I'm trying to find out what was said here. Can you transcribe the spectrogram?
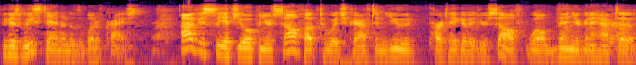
Because we stand under the blood of Christ. Right. Obviously, if you open yourself up to witchcraft and you partake of it yourself, well, then you're going to have to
